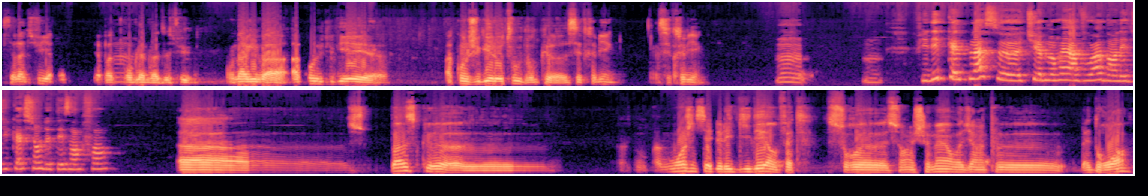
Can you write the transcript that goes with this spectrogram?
c'est là-dessus, il n'y a, pas de problème là-dessus. On arrive à, à conjuguer à conjuguer le tout, donc c'est très bien, c'est très bien. Mmh. Mmh. Philippe, quelle place tu aimerais avoir dans l'éducation de tes enfants? Je pense que moi j'essaie de les guider en fait sur euh, sur un chemin on va dire un peu ben, droit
